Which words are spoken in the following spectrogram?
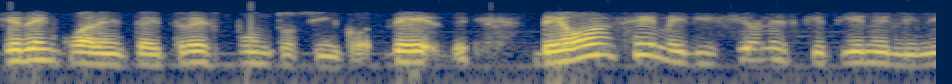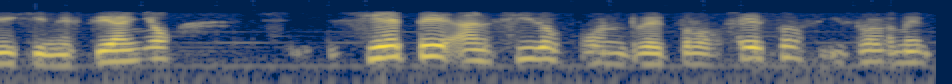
queda en 43.5. De, de, de 11 mediciones que tiene el INEGI en este año, 7 han sido con retrocesos y solamente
